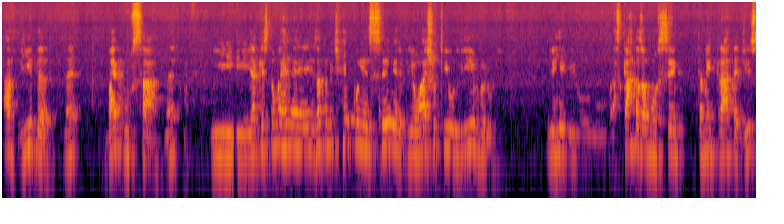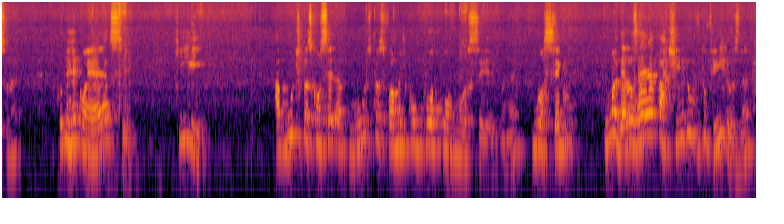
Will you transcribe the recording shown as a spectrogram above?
a vida, né? Vai pulsar, né? E, a questão é, é exatamente reconhecer, e eu acho que o livro, ele, as cartas ao morcego também trata disso, né? Quando reconhece que há múltiplas, múltiplas formas de compor com o morcego, né? O morcego, uma delas é a partir do, do vírus, né?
